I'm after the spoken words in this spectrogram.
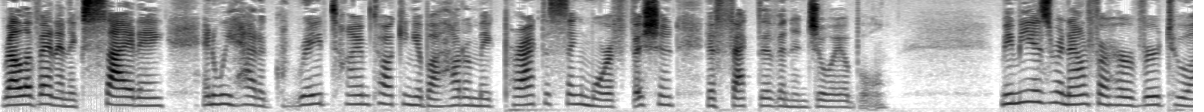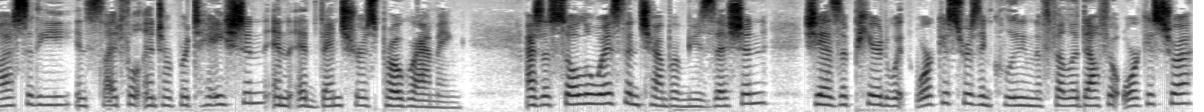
relevant, and exciting, and we had a great time talking about how to make practicing more efficient, effective, and enjoyable. Mimi is renowned for her virtuosity, insightful interpretation, and adventurous programming. As a soloist and chamber musician, she has appeared with orchestras including the Philadelphia Orchestra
